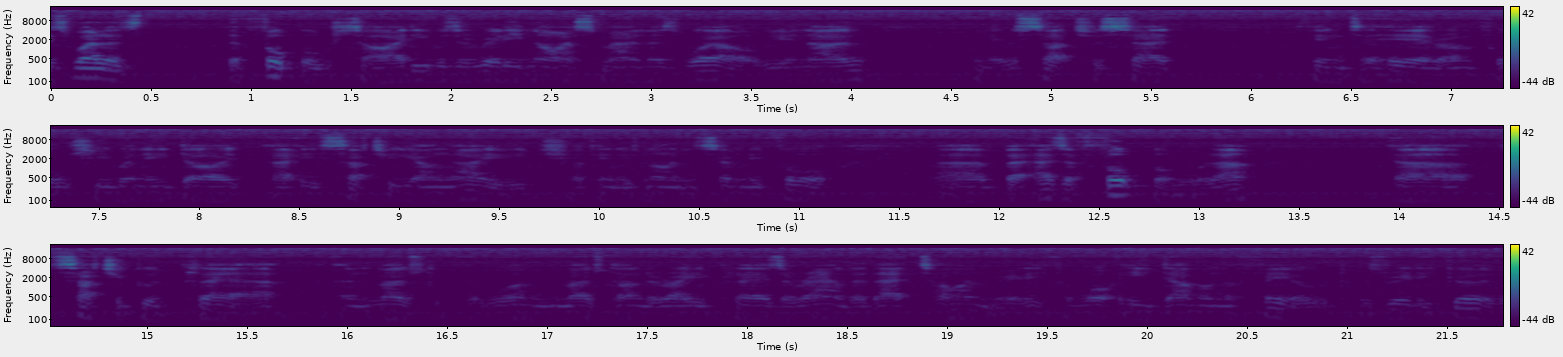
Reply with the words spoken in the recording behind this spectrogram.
as well as the football side, he was a really nice man as well, you know. And it was such a sad thing to hear, unfortunately, when he died at such a young age. I think it was 1974. Uh, but as a footballer, uh, such a good player and most one of the most underrated players around at that time. Really, for what he'd done on the field, was really good.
